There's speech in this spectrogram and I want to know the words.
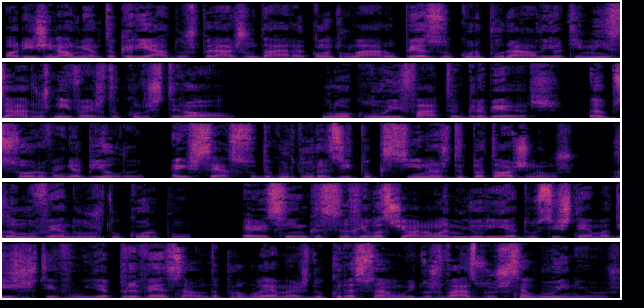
originalmente criados para ajudar a controlar o peso corporal e otimizar os níveis de colesterol. Lóculo e Fat Grabers, absorvem a bile, excesso de gorduras e toxinas de patógenos, removendo-os do corpo. É assim que se relacionam a melhoria do sistema digestivo e a prevenção de problemas do coração e dos vasos sanguíneos.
